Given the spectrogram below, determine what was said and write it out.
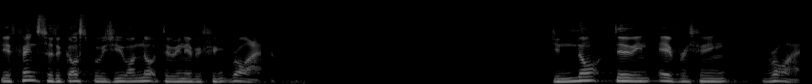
The offense of the gospel is you are not doing everything right. You're not doing everything right.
